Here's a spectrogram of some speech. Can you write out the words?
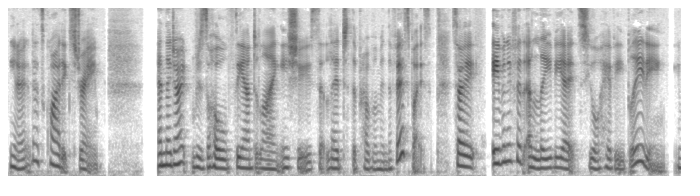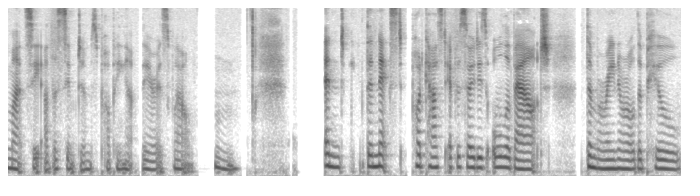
you know, that's quite extreme and they don't resolve the underlying issues that led to the problem in the first place. So, even if it alleviates your heavy bleeding, you might see other symptoms popping up there as well. Hmm. And the next podcast episode is all about the Mirena or the pill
